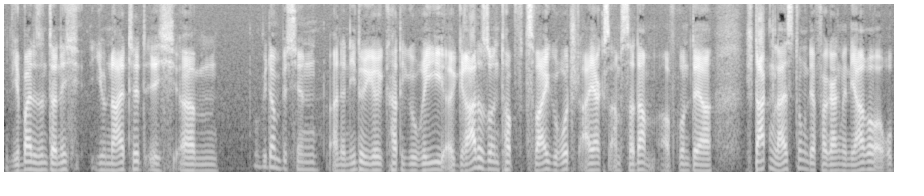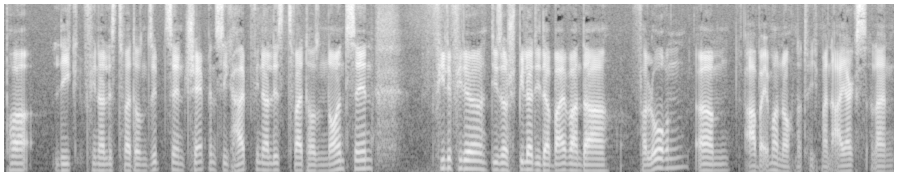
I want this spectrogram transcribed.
Wir beide sind da nicht United. Ich ähm, wieder ein bisschen eine niedrige Kategorie, äh, gerade so in Top 2 gerutscht Ajax Amsterdam. Aufgrund der starken Leistungen der vergangenen Jahre, Europa League Finalist 2017, Champions League Halbfinalist 2019. Viele, viele dieser Spieler, die dabei waren, da verloren, ähm, aber immer noch natürlich mein Ajax, allein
